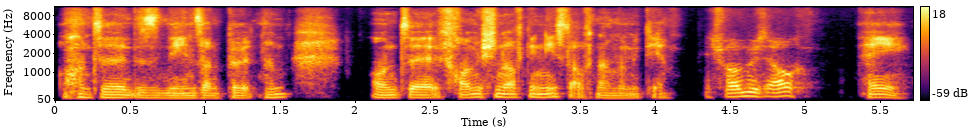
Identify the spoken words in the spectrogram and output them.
und äh, das sind den Sandpöltnern und äh, freue mich schon auf die nächste Aufnahme mit dir. Ich freue mich auch. Hey,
